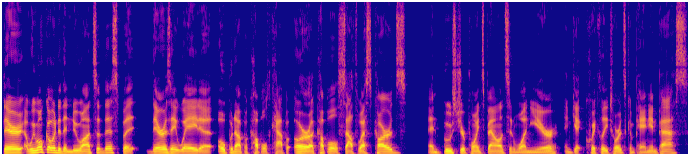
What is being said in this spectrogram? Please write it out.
There, we won't go into the nuance of this, but there is a way to open up a couple cap or a couple Southwest cards and boost your points balance in one year and get quickly towards Companion Pass.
